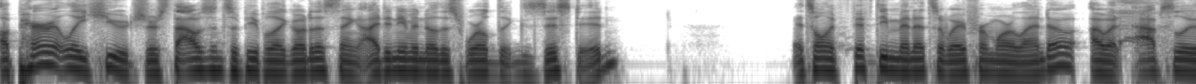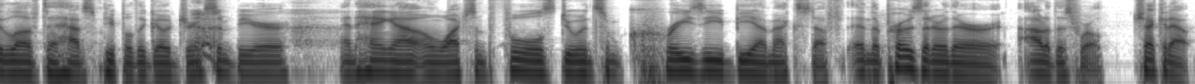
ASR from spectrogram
apparently huge. There's thousands of people that go to this thing. I didn't even know this world existed. It's only 50 minutes away from orlando. I would absolutely love to have some people to go drink some beer and hang out and watch some fools doing some crazy bmx stuff. And the pros that are there are out of this world. Check it out.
